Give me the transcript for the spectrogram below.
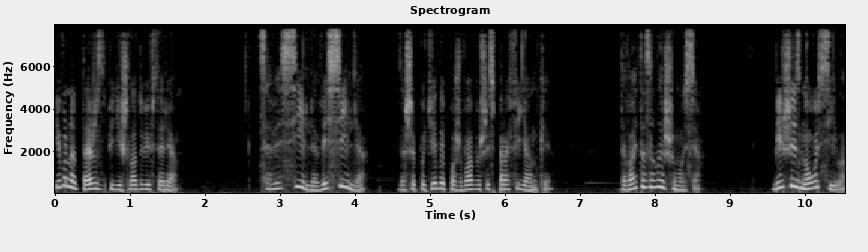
і вона теж підійшла до вівтаря. Це весілля, весілля. зашепотіли, пожвавившись парафіянки. Давайте залишимося. Більшість знову сіла.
